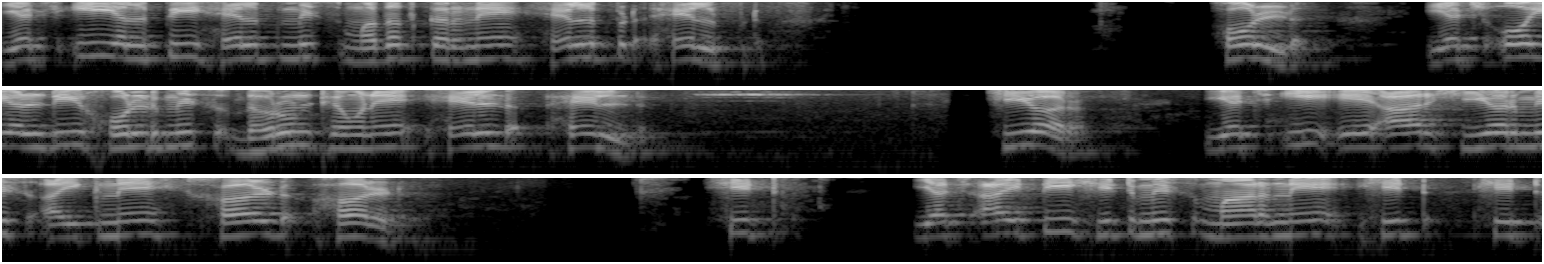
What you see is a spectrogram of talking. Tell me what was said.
H E L P help means मदत करणे helped helped hold H O L D hold means धरून ठेवणे held held hear H E A R hear means ऐकणे heard heard hit H I T hit means मारणे hit hit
